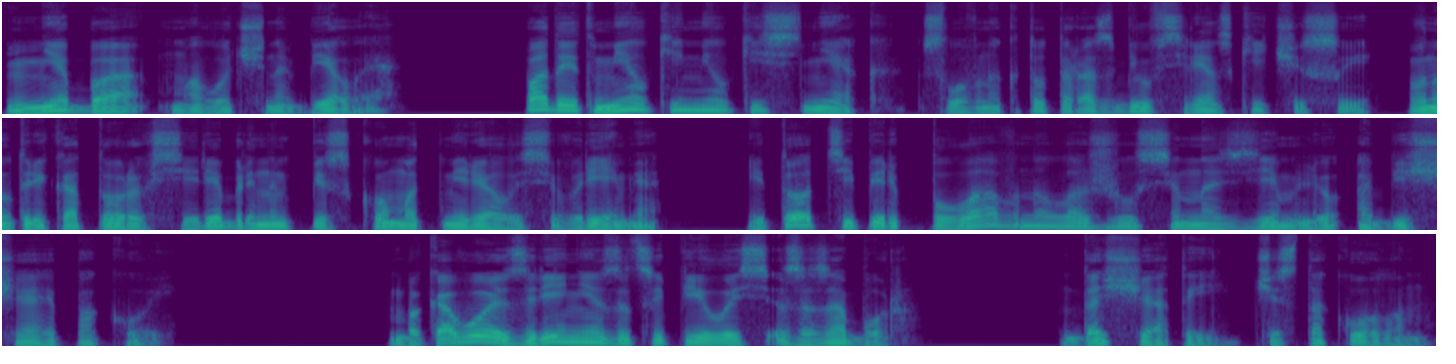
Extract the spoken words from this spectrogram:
Небо молочно-белое. Падает мелкий-мелкий снег, словно кто-то разбил вселенские часы, внутри которых серебряным песком отмерялось время, и тот теперь плавно ложился на землю, обещая покой. Боковое зрение зацепилось за забор. Дощатый, чистоколом.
